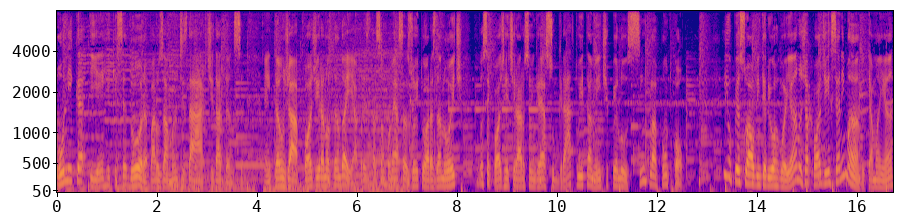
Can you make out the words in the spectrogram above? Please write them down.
única e enriquecedora para os amantes da arte e da dança. Então já pode ir anotando aí. A apresentação começa às 8 horas da noite e você pode retirar o seu ingresso gratuitamente pelo simpla.com. E o pessoal do interior goiano já pode ir se animando, que amanhã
